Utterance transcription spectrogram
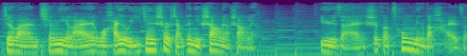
今晚请你来，我还有一件事想跟你商量商量。玉仔是个聪明的孩子，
